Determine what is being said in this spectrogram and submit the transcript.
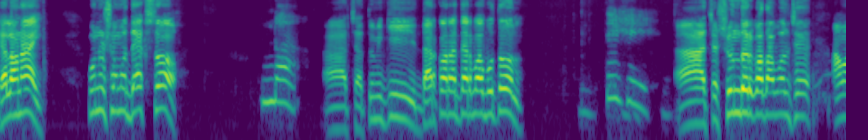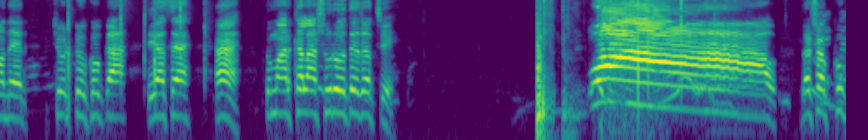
খেলো নাই? কোন সময় দেখছ? না। আচ্ছা তুমি কি দাঁড় করাতে পারবা বোতল দেখি। আচ্ছা সুন্দর কথা বলছে আমাদের ছোট্ট খোকা। ঠিক আছে? হ্যাঁ তোমার খেলা শুরু হতে যাচ্ছে! দর্শক খুব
